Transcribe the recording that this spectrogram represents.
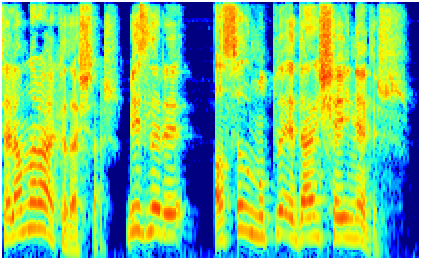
Selamlar arkadaşlar. Bizleri asıl mutlu eden şey nedir?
